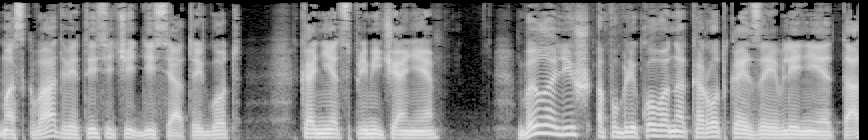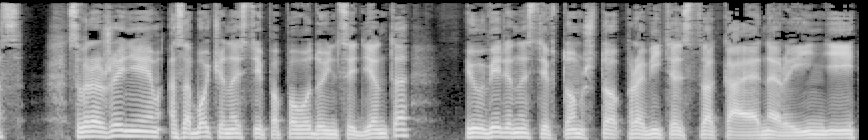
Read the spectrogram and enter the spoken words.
Москва, 2010 год. Конец примечания. Было лишь опубликовано короткое заявление ТАСС с выражением озабоченности по поводу инцидента и уверенности в том, что правительства КНР и Индии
